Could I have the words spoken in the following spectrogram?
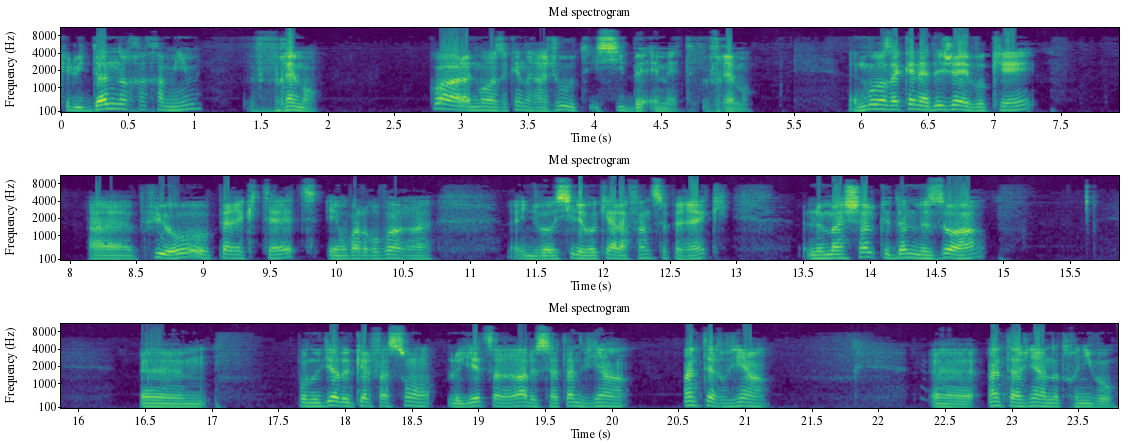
que lui donnent nos chachamim, vraiment. Quoi l'Admorazaken rajoute ici Behemet, vraiment. L'Admorazaken a déjà évoqué euh, plus haut, Perek tête, et on va le revoir, euh, il va aussi l'évoquer à la fin de ce Perek, le machal que donne le Zohar, euh, pour nous dire de quelle façon le Yetzirah, le Satan, vient, intervient euh, intervient à notre niveau.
